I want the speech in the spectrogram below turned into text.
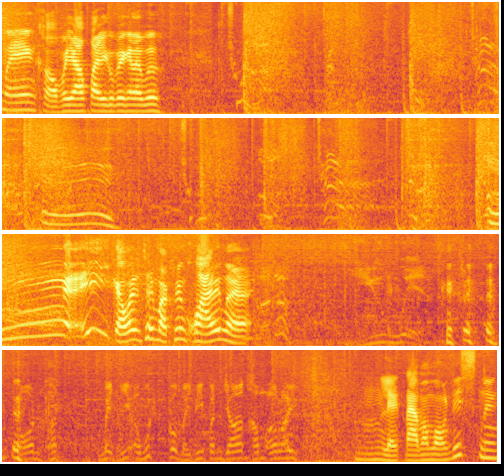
แม่งเขาพยาไฟกูเป็นไงล่ะมอืมอ้ยกะว่าจะใช้หมัดเครื่องควายได้ไหมออนฮัตไม่มีอาวุธก็ไม่มีปัญญาทำอะไรเหลือกตามามองนิดนึง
